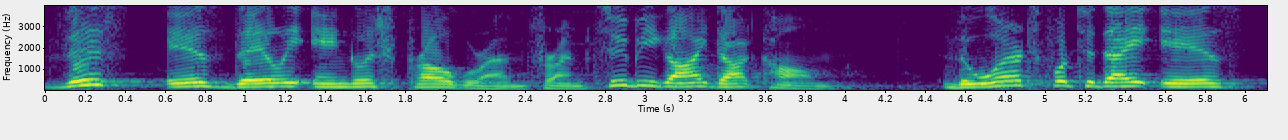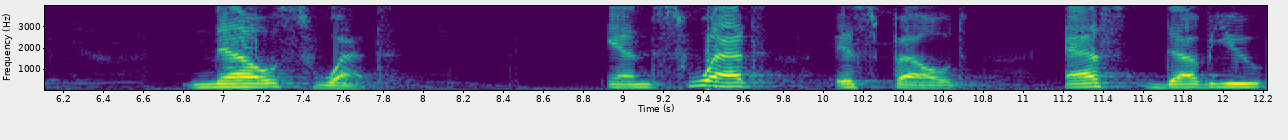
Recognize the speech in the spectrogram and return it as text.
This is Daily English Program from tobeguide.com. The word for today is no sweat. And sweat is spelled S W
